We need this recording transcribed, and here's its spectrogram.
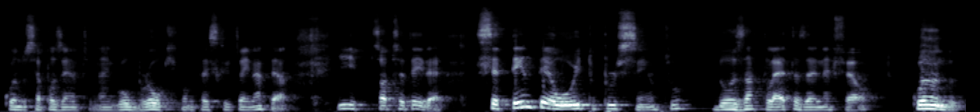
quando se aposentam, né? Go broke, como está escrito aí na tela. E só para você ter ideia, 78% dos atletas da NFL, quando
